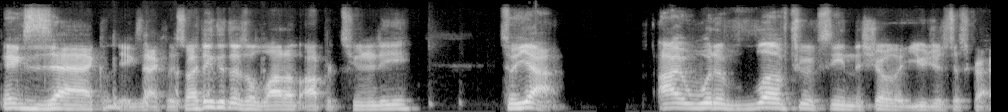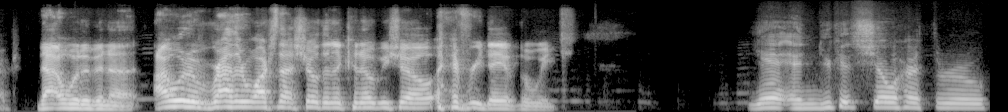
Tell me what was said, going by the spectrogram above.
Exactly, exactly. So I think that there's a lot of opportunity. So yeah, I would have loved to have seen the show that you just described. That would have been a I would have rather watched that show than a Kenobi show every day of the week. Yeah, and you could show her through.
